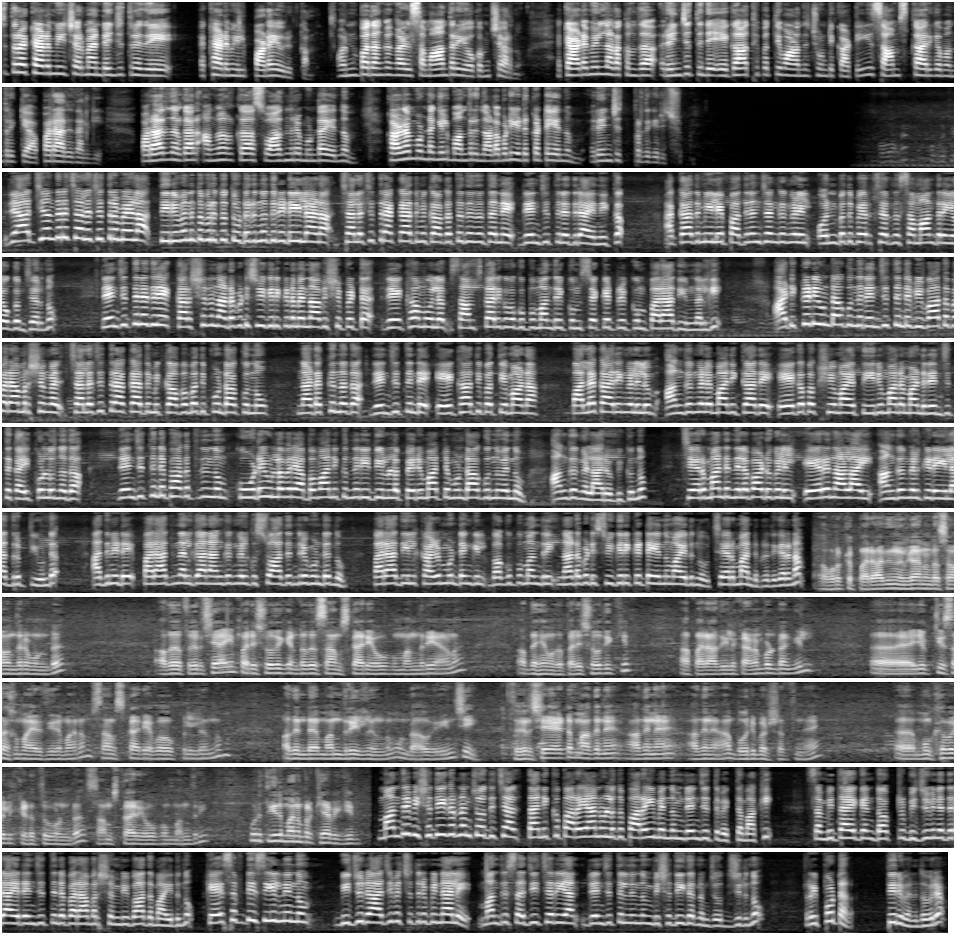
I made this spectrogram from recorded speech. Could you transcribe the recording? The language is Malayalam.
ചിത്ര അക്കാദമി ചെയർമാൻ രഞ്ജിത്തിനെതിരെ അക്കാദമിയിൽ പടയൊരുക്കം. ഒൻപതംഗങ്ങൾ സമാന്തര യോഗം ചേർന്നു. അക്കാദമിയിൽ നടക്കുന്നത് രഞ്ജിത്തിന്റെ ഏകാധിപത്യമാണെന്ന് ചൂണ്ടിക്കാട്ടി സാംസ്കാരിക മന്ത്രിക്ക് പരാതി നൽകി. പരാതി നൽകാൻ അംഗങ്ങൾക്ക് സ്വാതന്ത്ര്യമുണ്ട് എന്നും കഴമ്പുണ്ടെങ്കിൽ മന്ത്രി നടപടിയെടുക്കട്ടെ എന്നും രഞ്ജിത്ത് പ്രതികരിച്ചു. രാജ്യാന്തര ചലച്ചിത്രമേള തിരുവനന്തപുരത്ത് തുടരുന്നതിനിടയിലാണ് ചലച്ചിത്ര അക്കാദമിക്ക് അകത്തു നിന്ന് തന്നെ രഞ്ജിത്തിനെതിരായ നീക്കം. അക്കാദമിയിലെ പതിനഞ്ചംഗങ്ങളിൽ ഒൻപത് പേർ ചേർന്ന് സമാന്തര യോഗം ചേർന്നു. രഞ്ജിത്തിനെതിരെ കർശന നടപടി സ്വീകരിക്കണമെന്നാവശ്യപ്പെട്ട് രേഖാമൂലം സാംസ്കാരിക വകുപ്പ് മന്ത്രിക്കും സെക്രട്ടറിക്കും പരാതിയും നൽകി. അടിക്കടി ഉണ്ടാകുന്ന രഞ്ജിത്തിന്റെ വിവാദ പരാമർശങ്ങൾ ചലച്ചിത്ര അക്കാദമിക്ക് അവമതിപ്പുണ്ടാക്കുന്നു. നടക്കുന്നത് രഞ്ജിത്തിന്റെ ഏകാധിപത്യമാണ്. പല കാര്യങ്ങളിലും അംഗങ്ങളെ മാനിക്കാതെ ഏകപക്ഷീയമായ തീരുമാനമാണ് രഞ്ജിത്ത് കൈക്കൊള്ളുന്നത്. രഞ്ജിത്തിന്റെ ഭാഗത്തു നിന്നും കൂടെയുള്ളവരെ അപമാനിക്കുന്ന രീതിയിലുള്ള പെരുമാറ്റം ഉണ്ടാകുന്നുവെന്നും അംഗങ്ങൾ ആരോപിക്കുന്നു. ചെയർമാന്റെ നിലപാടുകളിൽ ഏറെ നാളായി അംഗങ്ങൾക്കിടയിൽ അതൃപ്തിയുണ്ട്. അതിനിടെ പരാതി നൽകാൻ അംഗങ്ങൾക്ക് സ്വാതന്ത്ര്യമുണ്ടെന്നും പരാതിയിൽ കഴമുണ്ടെങ്കിൽ വകുപ്പ് മന്ത്രി നടപടി സ്വീകരിക്കട്ടെ എന്നുമായിരുന്നു ചെയർമാന്റെ പ്രതികരണം. അവർക്ക് പരാതി നൽകാനുള്ള സ്വാതന്ത്ര്യമുണ്ട്. അത് തീർച്ചയായും പരിശോധിക്കേണ്ടത് സാംസ്കാരിക വകുപ്പ് മന്ത്രിയാണ്. അദ്ദേഹം അത് പരിശോധിക്കും. ആ പരാതിയിൽ കഴമ്പുണ്ടെങ്കിൽ യുക്തിസഹമായ തീരുമാനം സാംസ്കാരിക വകുപ്പിൽ നിന്നും അതിന്റെ മന്ത്രിയിൽ നിന്നും ഉണ്ടാവുകയും ചെയ്യും. തീർച്ചയായിട്ടും അതിനെ അതിനെ അതിനെ ആ ഭൂരിപക്ഷത്തിനെ മുഖവിലേക്കെടുത്തുകൊണ്ട് സാംസ്കാരിക വകുപ്പ് മന്ത്രി ഒരു തീരുമാനം പ്രഖ്യാപിക്കും. മന്ത്രി വിശദീകരണം ചോദിച്ചാൽ തനിക്ക് പറയാനുള്ളത് പറയുമെന്നും രഞ്ജിത്ത് വ്യക്തമാക്കി. സംവിധായകൻ ഡോക്ടർ ബിജുവിനെതിരായ രഞ്ജിത്തിന്റെ പരാമർശം വിവാദമായിരുന്നു. കെ എസ് എഫ് ഡി സിയിൽ നിന്നും ബിജു രാജിവെച്ചതിനു പിന്നാലെ മന്ത്രി സജി ചെറിയാൻ രഞ്ജിത്തിൽ നിന്നും വിശദീകരണം ചോദിച്ചിരുന്നു. റിപ്പോർട്ടർ തിരുവനന്തപുരം.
